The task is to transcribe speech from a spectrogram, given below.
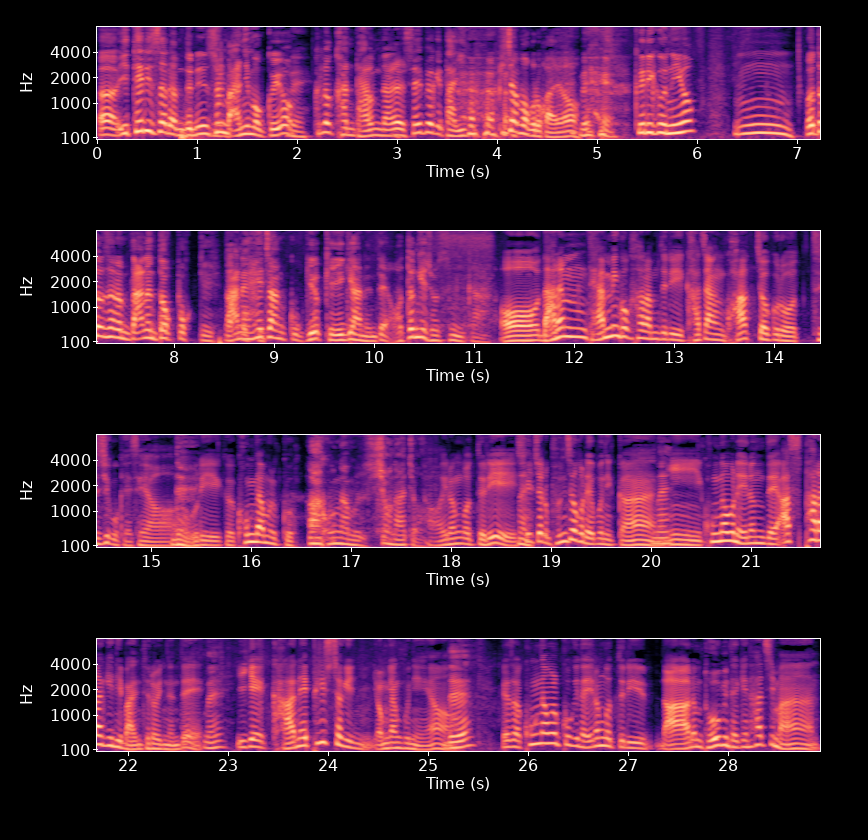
어, 이태리 사람들은 술 많이 먹고요. 네. 클럽 간 다음 날 새벽에 다 이- 피자 먹으러 가요. 네. 그리고는요, 음, 어떤 사람 나는 떡볶이, 나는 해장국 이렇게 얘기하는데 어떤 게 좋습니까? 어, 나름 대한민국 사람들이 가장 과학적으로 드시고 계세요. 네. 우리 그 콩나물국. 아, 콩나물 시원하죠. 어, 이런 것들이 네. 실제로 분석을 해 보니까 네. 이 콩나물에 이런데 아스파라긴이 많이 들어 있는데 네. 이게 간에 필수적인 영양분이에요. 네. 그래서 콩나물국이나 이런 것들이 나름 도움이 되긴 하지만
